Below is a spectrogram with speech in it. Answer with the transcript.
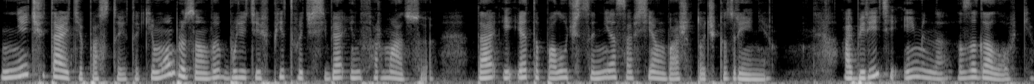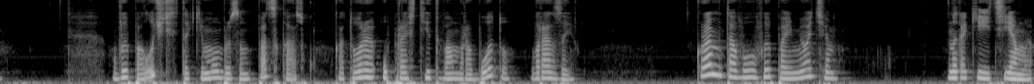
Не читайте посты, таким образом вы будете впитывать в себя информацию, да, и это получится не совсем ваша точка зрения. А берите именно заголовки. Вы получите таким образом подсказку, которая упростит вам работу в разы. Кроме того, вы поймете, на какие темы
